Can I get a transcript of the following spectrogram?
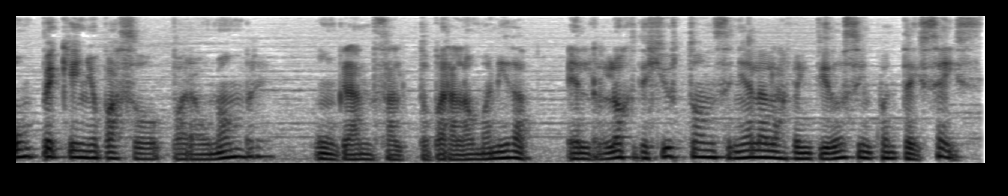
Un pequeño paso para un hombre, un gran salto para la humanidad. El reloj de Houston señala las 22.56.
